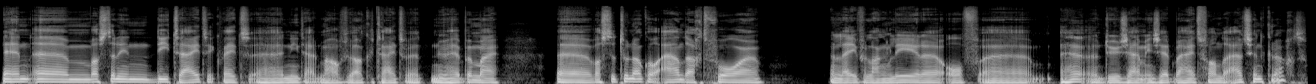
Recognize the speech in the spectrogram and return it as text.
En um, was er in die tijd, ik weet uh, niet uit mijn hoofd welke tijd we het nu hebben, maar uh, was er toen ook al aandacht voor een leven lang leren of uh, een duurzame inzetbaarheid van de uitzendkracht?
